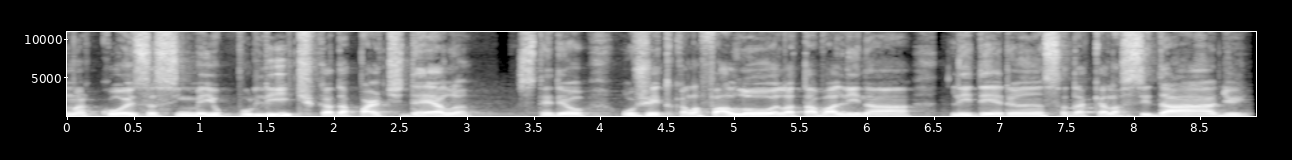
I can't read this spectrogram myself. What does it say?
uma coisa assim, meio política da parte dela, entendeu? O jeito que ela falou, ela estava ali na liderança daquela cidade,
